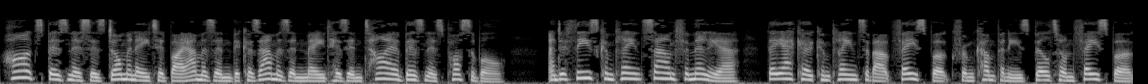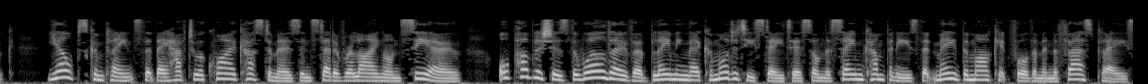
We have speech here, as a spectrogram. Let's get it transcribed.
Hart's business is dominated by Amazon because Amazon made his entire business possible. And if these complaints sound familiar, they echo complaints about Facebook from companies built on Facebook, Yelp's complaints that they have to acquire customers instead of relying on SEO, or publishers the world over blaming their commodity status on the same companies that made the market for them in the first place.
